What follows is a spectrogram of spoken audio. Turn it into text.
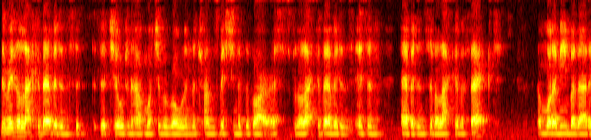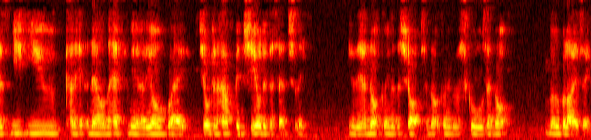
there is a lack of evidence that, that children have much of a role in the transmission of the virus, but the lack of evidence isn't evidence of a lack of effect. And what I mean by that is you, you kind of hit the nail on the head for me early on, where children have been shielded essentially you know, they are not going to the shops, they're not going to the schools, they're not mobilizing.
